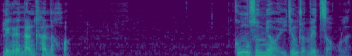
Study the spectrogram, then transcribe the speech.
令人难堪的话。公孙妙已经准备走了，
